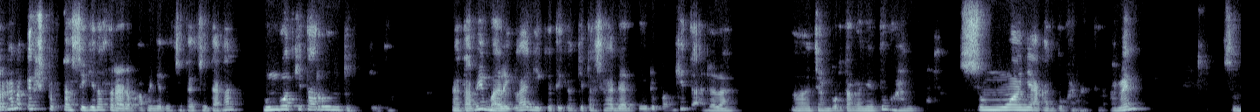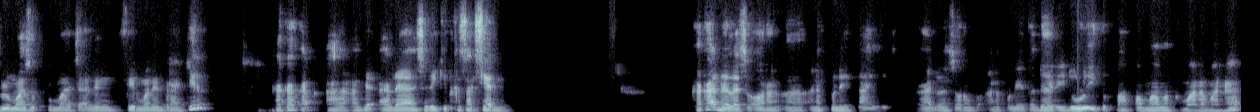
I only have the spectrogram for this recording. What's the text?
terkadang ekspektasi kita terhadap apa yang kita cita-citakan membuat kita runtuh. Gitu. Nah, tapi balik lagi ketika kita sadar kehidupan kita adalah uh, campur tangannya Tuhan, semuanya akan Tuhan. Amin. Sebelum masuk pembacaan yang firman yang terakhir, kakak ada, ada sedikit kesaksian. Kakak adalah seorang uh, anak pendeta, gitu. kakak adalah seorang anak pendeta dari dulu ikut papa mama ke mana-mana,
